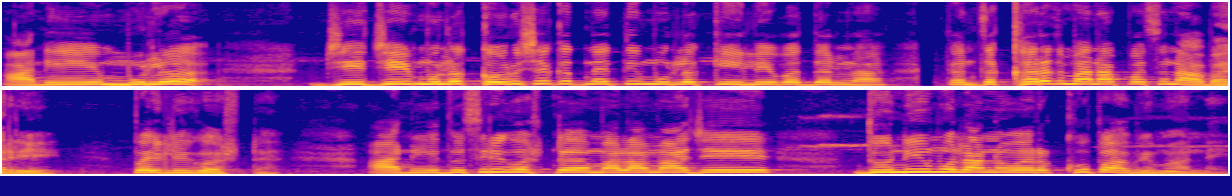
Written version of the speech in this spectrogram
आणि मुलं जी जी मुलं करू शकत नाही ती मुलं केलीबद्दल ना त्यांचं खरंच मनापासून आभारी आहे. पहिली गोष्ट. आणि दुसरी गोष्ट मला माझे दोन्ही मुलांवर खूप अभिमान आहे.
